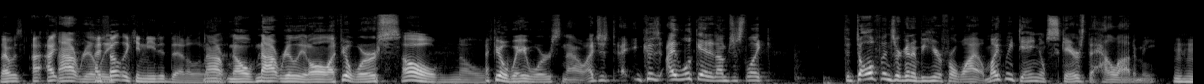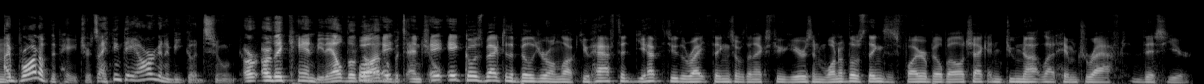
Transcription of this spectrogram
That was I. I Not really. I felt like you needed that a little not bit. no, not really at all. I feel worse. Oh no. I feel way worse now. I just because I look at it, I'm just like, the Dolphins are going to be here for a while. Mike McDaniel scares the hell out of me. Mm-hmm. I brought up the Patriots. I think they are going to be good soon, or or they can be. They'll, they'll have the potential. It, it goes back to the build your own luck. You have to you have to do the right things over the next few years, and one of those things is fire Bill Belichick and do not let him draft this year.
